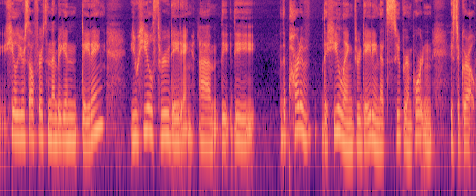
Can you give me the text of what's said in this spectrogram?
heal yourself first and then begin dating. You heal through dating. Um, the the the part of the healing through dating that's super important is to grow,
